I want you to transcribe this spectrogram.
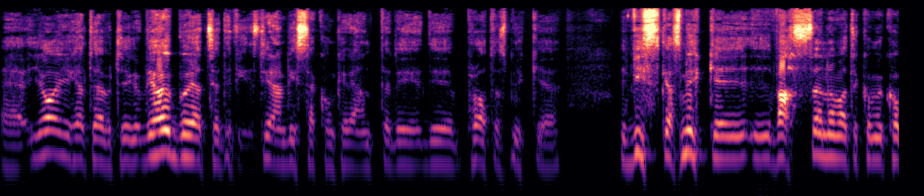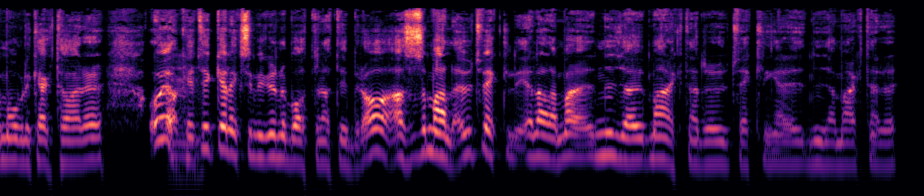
Eh, jag är helt övertygad, vi har ju börjat se att det finns redan vissa konkurrenter, det, det pratas mycket det viskas mycket i, vassen om att det kommer komma olika aktörer. Och jag kan mm. tycka liksom i grund och botten att det är bra. Alltså som alla, utveckling, eller alla nya marknader och utvecklingar i nya marknader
